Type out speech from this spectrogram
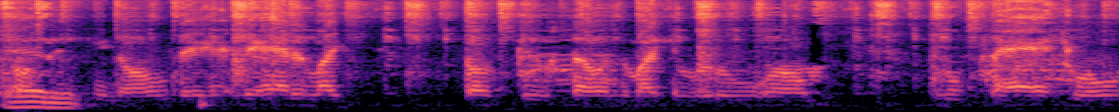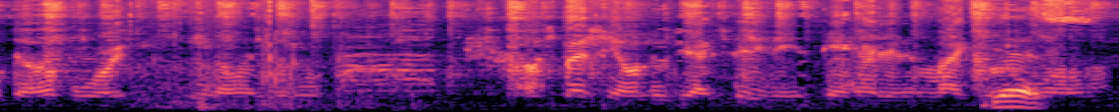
And you know they they had it like some people selling them like in little um little bags rolled up, or you know, in little, especially on New Jack City, they, they had it in like little, yes. um,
